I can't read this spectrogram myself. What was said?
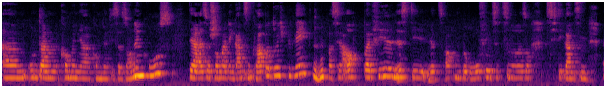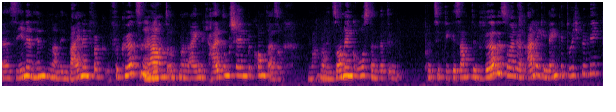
Ähm, und dann kommen ja, kommt ja dieser Sonnengruß der also schon mal den ganzen Körper durchbewegt, mhm. was ja auch bei vielen ist, die jetzt auch im Büro viel sitzen oder so, dass sich die ganzen äh, Sehnen hinten an den Beinen ver verkürzen, mhm. ja, und, und man eigentlich Haltungsschäden bekommt. Also macht man den Sonnengruß, dann wird im Prinzip die gesamte Wirbelsäule und alle Gelenke durchbewegt.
